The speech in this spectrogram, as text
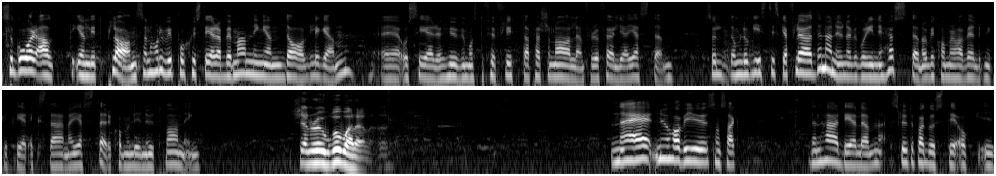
så, går allt enligt plan. Sen håller vi på att justera bemanningen dagligen eh, och ser hur vi måste förflytta personalen för att följa gästen. Så de logistiska flödena nu när vi går in i hösten och vi kommer att ha väldigt mycket fler externa gäster kommer bli en utmaning. Känner du oroad eller? Nej, nu har vi ju som sagt den här delen, slutet på augusti och i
